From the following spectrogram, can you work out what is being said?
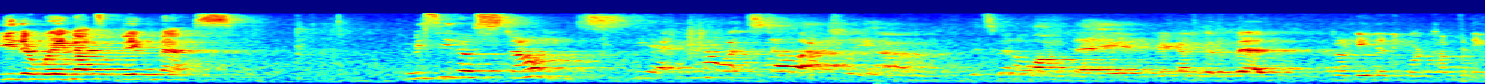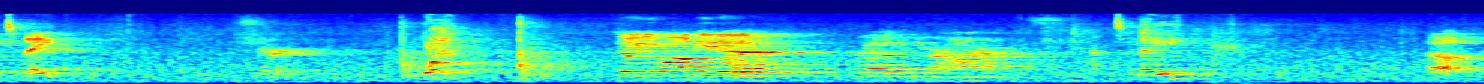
Either way, that's a big mess. Let me see those stones. Yeah, you know what, Stella, actually, um, it's been a long day, and I think I'm going to bed. I don't need any more company tonight. Sure. Yeah. Don't you want me to rub your arm? Not tonight. Oh.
